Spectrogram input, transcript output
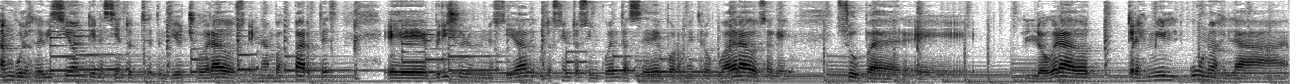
Ángulos de visión tiene 178 grados en ambas partes. Eh, brillo y luminosidad 250 CD por metro cuadrado, o sea que súper eh, logrado. 3001 es la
